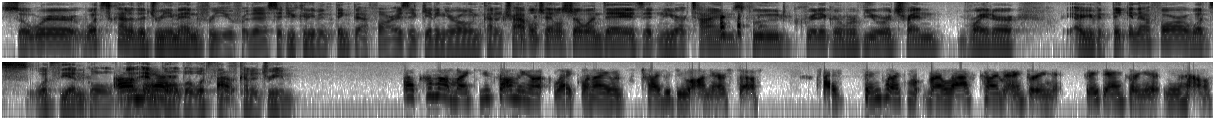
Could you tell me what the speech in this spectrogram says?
So where what's kind of the dream end for you for this? If you can even think that far, is it getting your own kind of travel channel show one day? Is it New York Times food critic or reviewer, trend writer? Are you even thinking that far? What's what's the end goal? Oh, Not end goal, but what's the Oh. kind of dream? Oh come on, Mike! You saw me uh, like when I was trying to do on-air stuff. I think like my last time anchoring, fake anchoring at Newhouse,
